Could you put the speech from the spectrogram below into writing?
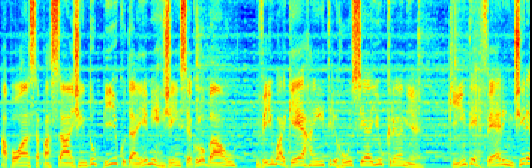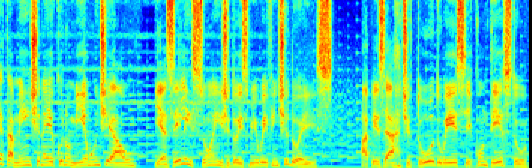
Após a passagem do pico da emergência global, veio a guerra entre Rússia e Ucrânia, que interferem diretamente na economia mundial, e as eleições de 2022. Apesar de todo esse contexto,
